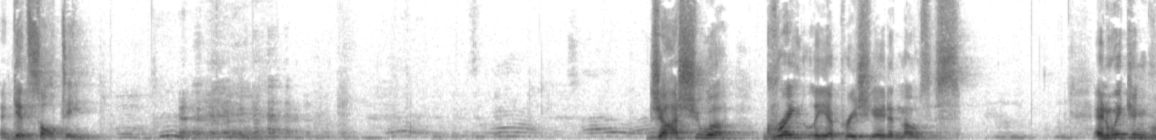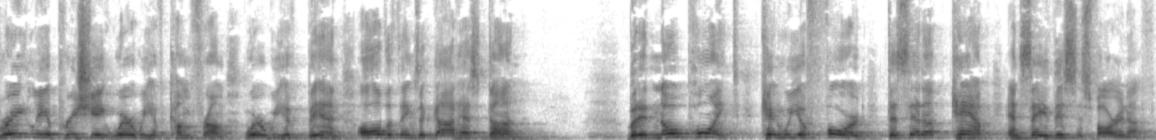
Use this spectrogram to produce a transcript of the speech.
and get salty. Joshua greatly appreciated Moses. And we can greatly appreciate where we have come from, where we have been, all the things that God has done. But at no point can we afford to set up camp and say, This is far enough.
